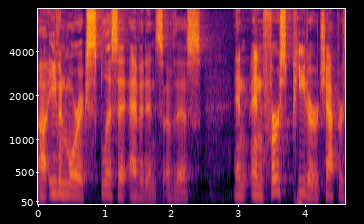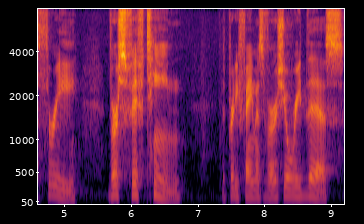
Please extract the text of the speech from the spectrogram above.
uh, even more explicit evidence of this. In, in 1 Peter chapter 3, verse 15, a pretty famous verse. You'll read this.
